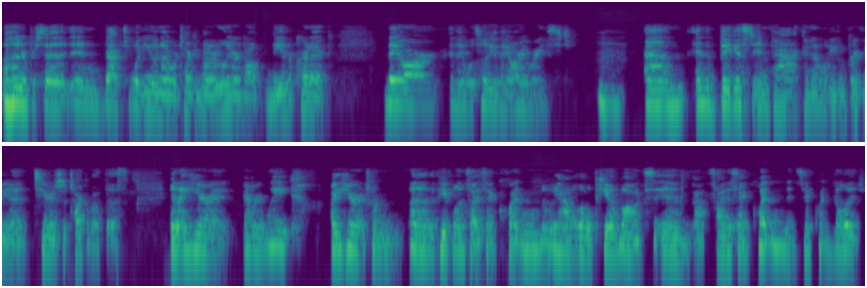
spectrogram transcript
hundred percent. And back to what you and I were talking about earlier about the inner critic, they are, and they will tell you they are erased. Mm-hmm. Um, and the biggest impact, and it'll even bring me to tears to talk about this. And I hear it every week. I hear it from uh, the people inside San Quentin. We have a little PO box in outside of San Quentin in San Quentin Village,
